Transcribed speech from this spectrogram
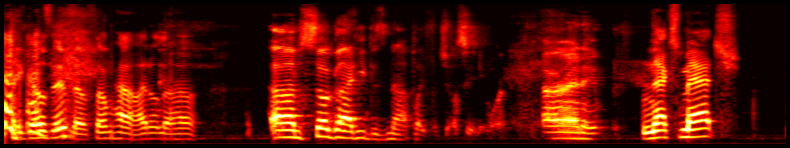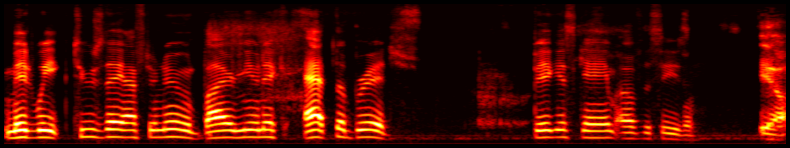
It goes in though somehow. I don't know how. I'm so glad he does not play for Chelsea anymore. Alrighty. Next match, midweek, Tuesday afternoon, Bayern Munich at the bridge. Biggest game of the season. Yeah.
